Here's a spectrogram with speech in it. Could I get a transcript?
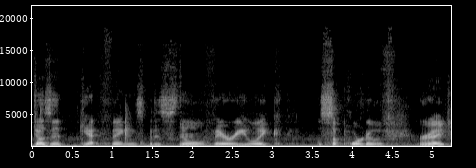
doesn't get things, but is still very like supportive. Right.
